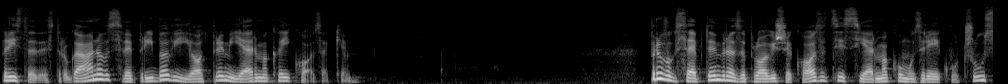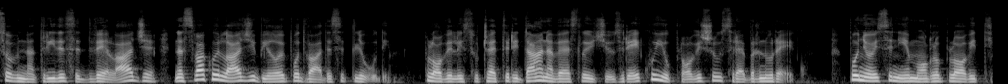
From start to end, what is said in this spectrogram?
Pristade Stroganov, sve pribavi i otpremi Jermaka i kozake. 1. septembra zaploviše kozaci s Jermakom uz reku Čusov na 32 lađe, na svakoj lađi bilo je po 20 ljudi. Plovili su četiri dana veslajući uz reku i uploviše u Srebrnu reku. Po njoj se nije moglo ploviti.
